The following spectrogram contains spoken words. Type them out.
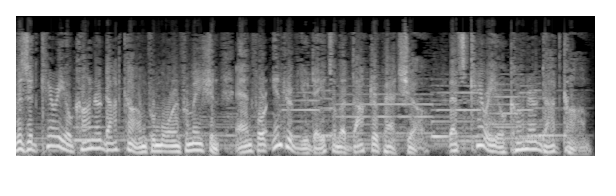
Visit CarrieO'Connor.com for more information and for interview dates on the Dr. Pat Show. That's CarrieO'Connor.com.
